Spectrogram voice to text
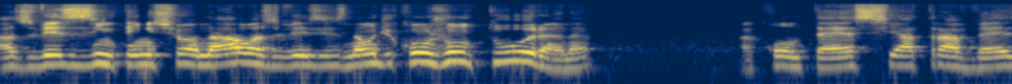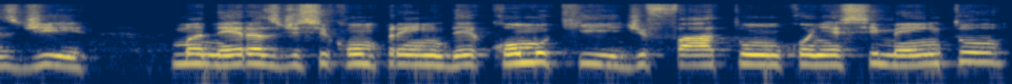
às vezes intencional, às vezes não de conjuntura, né? Acontece através de maneiras de se compreender como que, de fato, um conhecimento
